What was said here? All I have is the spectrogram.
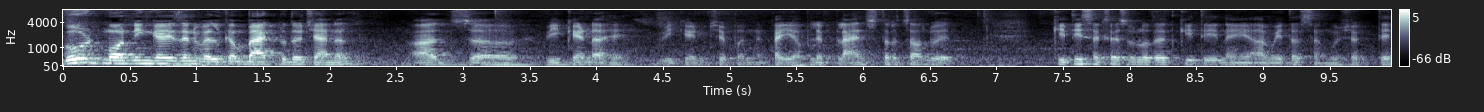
Good morning guys and welcome back to the channel आज वीकेंड आहे. वीकेंडचे पण काही आपले प्लॅन्स तर चालू आहेत. किती सक्सेसफुल होत आहेत किती नाही अमितच सांगू शकते.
